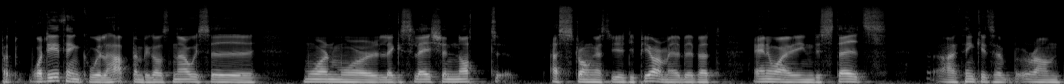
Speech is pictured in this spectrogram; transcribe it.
But what do you think will happen? Because now we see more and more legislation, not as strong as GDPR maybe, but anyway, in the States, I think it's around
